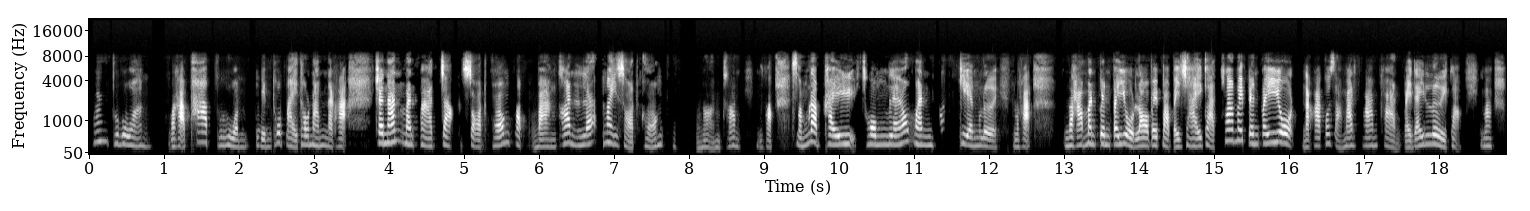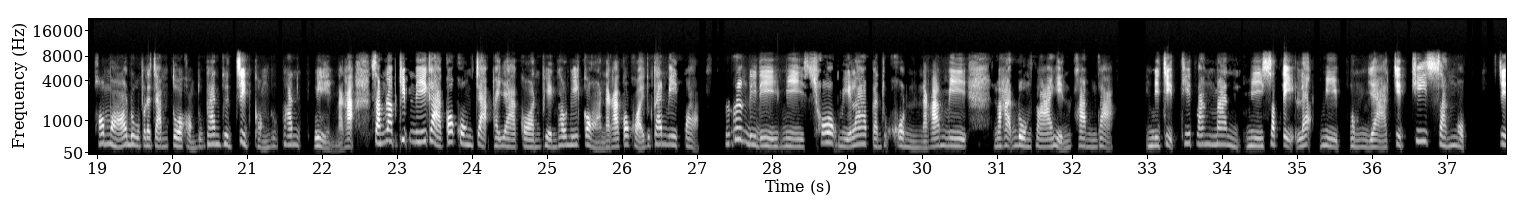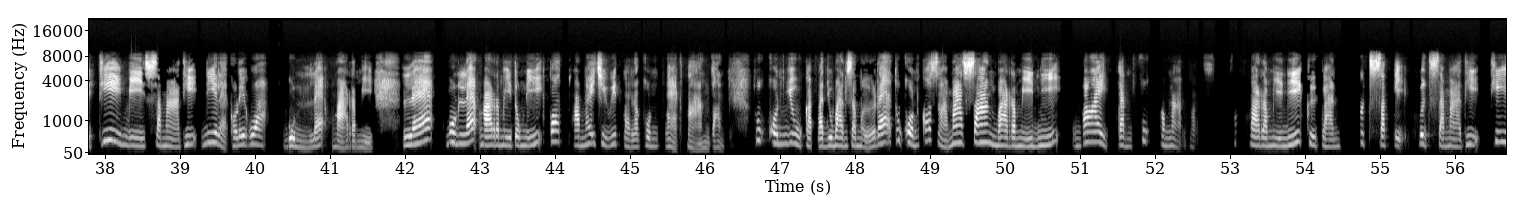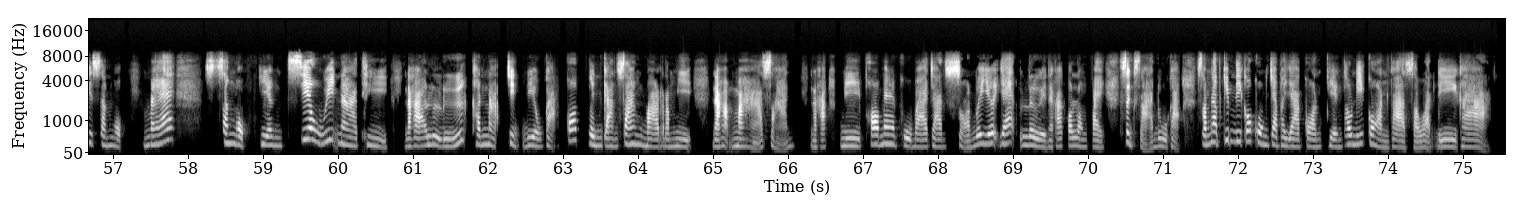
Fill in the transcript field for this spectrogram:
ภาพรวมนะคะ ภาพรวมเกณฑ์ทั่วไปเท่านั้นนะคะ ฉะนั้นมันอาจจะสอดคล้องกับบางท่านและไม่สอดคล้องกับ บางท่านนะคะ สำหรับใครชมแล้วมันใกล้เคียงเลยนะคะ นะคะ มันเป็นประโยชน์เราเอาไปปรับไปใช้ค่ะ ถ้าไม่เป็นประโยชน์นะคะ ก็สามารถข้ามผ่านไปได้เลยค่ะ นะ เพราะหมอดูประจำตัวของทุกท่าน คือจิตของทุกท่านเองนะคะ สำหรับคลิปนี้ค่ะ ก็คงจะพยากรณ์เพียงเท่านี้ก่อนนะคะ ก็ขอให้ทุกท่านมีแต่เรื่องดี ๆ มีโชค มีลาภกันทุกคนนะคะ มีนะคะดวงตาเห็นธรรมค่ะ มีจิตที่ตั้งมั่น มีสติและมีปัญญาจิตที่สงบ จิตที่มีสมาธินี่แหละเขาเรียกว่าบุญและบารมี และบุญและบารมีตรงนี้ก็ทำให้ชีวิตแต่ละคนแตกต่างกัน ทุกคนอยู่กับปัจจุบันเสมอและทุกคนก็สามารถสร้างบารมีนี้ได้กันทุกขณะค่ะบารมีนี้คือการ ฝึกสติ ฝึกสมาธิที่สงบ แม้สงบเพียงเสี้ยววินาทีนะคะ หรือขณะจิตเดียวค่ะ ก็เป็นการสร้างบารมีนะคะมหาศาลนะคะ มีพ่อแม่ครูบาอาจารย์สอนไว้เยอะแยะเลยนะคะ ก็ลองไปศึกษาดูค่ะสำหรับคลิปนี้ก็คงจะพยากรณ์เพียงเท่านี้ก่อนค่ะ สวัสดีค่ะ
